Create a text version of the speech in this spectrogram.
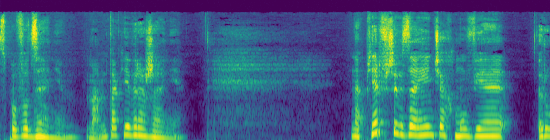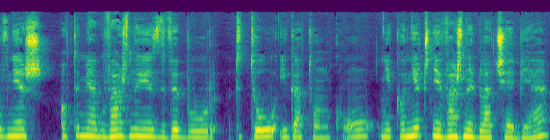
z powodzeniem, mam takie wrażenie. Na pierwszych zajęciach mówię również o tym, jak ważny jest wybór tytułu i gatunku, niekoniecznie ważny dla ciebie,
